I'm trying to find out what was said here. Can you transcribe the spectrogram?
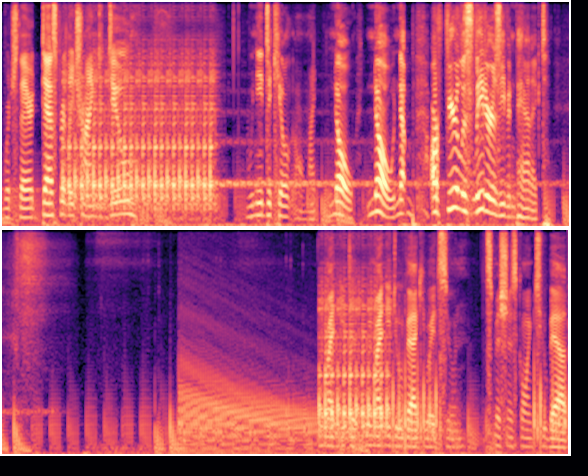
Which they're desperately trying to do. We need to kill... Oh my... No! No! No! Our fearless leader is even panicked! We might need to... We might need to evacuate soon. This mission is going too bad.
